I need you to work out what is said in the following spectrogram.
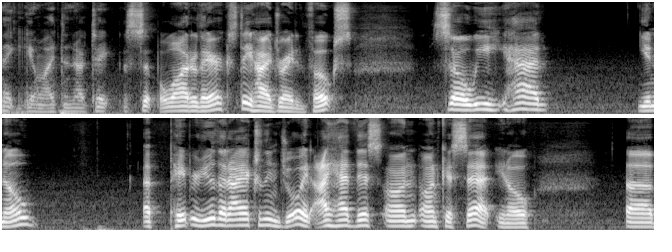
I think you might not take a sip of water there. Stay hydrated, folks. So we had, you know, a pay per view that I actually enjoyed. I had this on on cassette. You know, uh,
